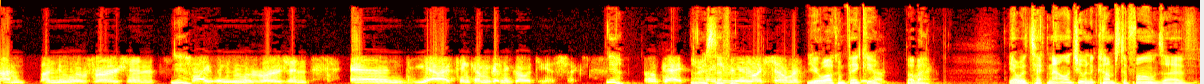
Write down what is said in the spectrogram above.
I'm a newer version, Yeah. slightly newer version, and yeah, I think I'm going to go with DS6. Yeah. Okay. All right, Thank Stefan. you very much, gentlemen. You're welcome. Thank you. Bye bye. Yeah, with technology when it comes to phones, I've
